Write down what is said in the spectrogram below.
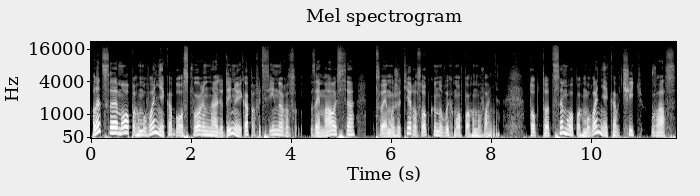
Але це мова програмування, яка була створена людиною, яка професійно роз... займалася в своєму житті розробкою нових мов програмування. Тобто це мова програмування, яка вчить вас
